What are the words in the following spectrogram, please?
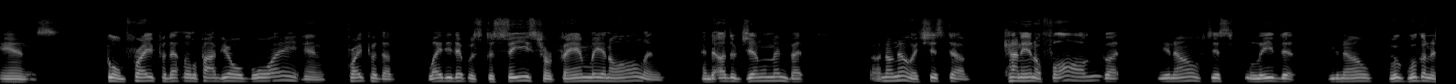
and go and pray for that little five year old boy and pray for the lady that was deceased, her family and all, and, and the other gentleman. But I don't know. It's just, uh, kind of in a fog, but you know, just believe that, you know, we're, we're going to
